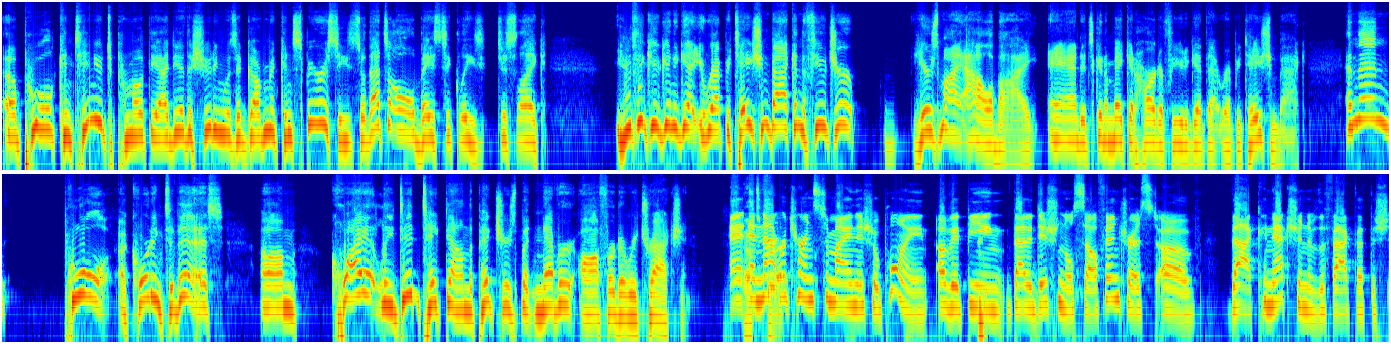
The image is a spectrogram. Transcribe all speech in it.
uh, Pool continued to promote the idea the shooting was a government conspiracy. So that's all basically just like you think you're going to get your reputation back in the future? Here's my alibi, and it's going to make it harder for you to get that reputation back. And then Pool, according to this, um, quietly did take down the pictures, but never offered a retraction. And, and that returns to my initial point of it being that additional self interest of that connection of the fact that the sh-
